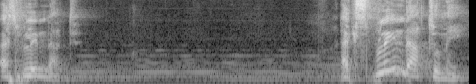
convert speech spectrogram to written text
Explain that. Explain that to me.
